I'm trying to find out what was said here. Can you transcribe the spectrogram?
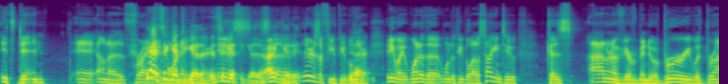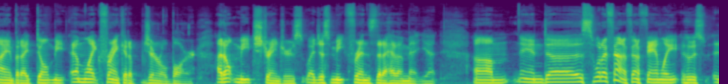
It's Denton uh, on a Friday Yeah, it's a morning. get-together. It's a get-together. I uh, get it. There's a few people Yeah. there. Anyway, one of the one of the people I was talking to, because I don't know if you've ever been to a brewery with Brian, but I don't meet. I'm like Frank at a general bar. I don't meet strangers. I just meet friends that I haven't met yet. Um, and uh, this is what I found. I found a family who was uh,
